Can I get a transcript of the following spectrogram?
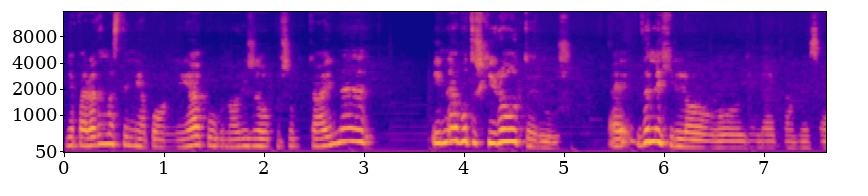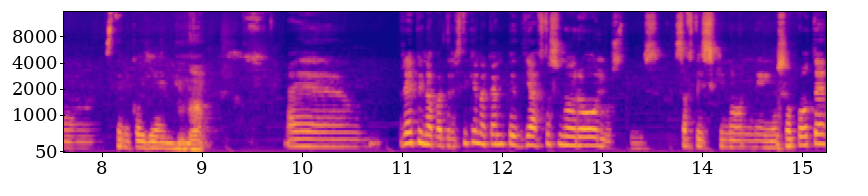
για παράδειγμα στην Ιαπωνία που γνωρίζω προσωπικά είναι, είναι από τους χειρότερους. Ε, δεν έχει λόγο η γυναίκα μέσα στην οικογένεια. Να. Ε, πρέπει να παντρευτεί και να κάνει παιδιά. Αυτός είναι ο ρόλος της σε αυτές τις κοινωνίες. Οπότε,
